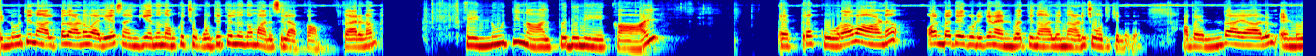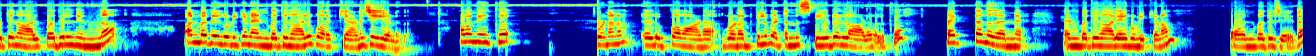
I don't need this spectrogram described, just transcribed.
എണ്ണൂറ്റി നാൽപ്പതാണ് വലിയ സംഖ്യ എന്ന് നമുക്ക് ചോദ്യത്തിൽ നിന്നും മനസ്സിലാക്കാം. കാരണം എണ്ണൂറ്റി നാൽപ്പതിനേക്കാൾ എത്ര കുറവാണ് ഒൻപത് ഗുണിക്കണം എൺപത്തിനാല് എന്നാണ് ചോദിക്കുന്നത്. അപ്പൊ എന്തായാലും എണ്ണൂറ്റി നാൽപ്പതിൽ നിന്ന് ഒൻപത് ഗുണിക്കണം എൺപത്തിനാല് കുറയ്ക്കുകയാണ് ചെയ്യേണ്ടത്. അപ്പൊ നിങ്ങൾക്ക് ഗുണനം എളുപ്പമാണ്. ഗുണത്തിൽ പെട്ടെന്ന് സ്പീഡുള്ള ആളുകൾക്ക് പെട്ടെന്ന് തന്നെ എൺപത്തിനാല് ഗുണിക്കണം. ഒൻപത് ചെയ്ത്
